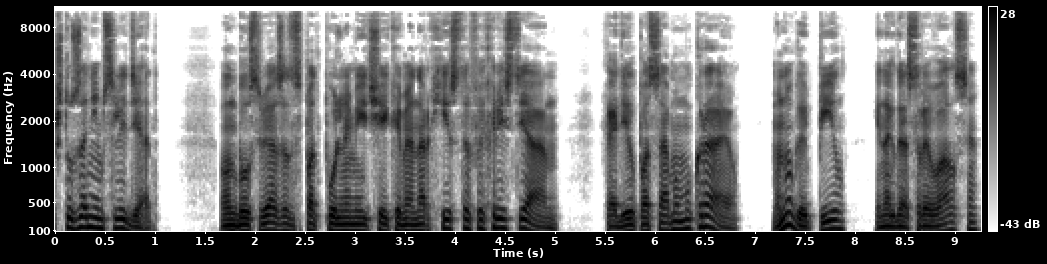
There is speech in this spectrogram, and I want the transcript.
что за ним следят. Он был связан с подпольными ячейками анархистов и христиан, ходил по самому краю, много пил, иногда срывался.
